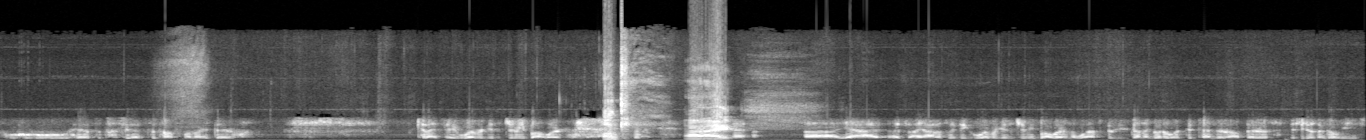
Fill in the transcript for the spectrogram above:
Ooh, that's a, that's a tough one right there. Can I say whoever gets Jimmy Butler? Okay. All right. Uh, yeah, I, I honestly think whoever gets Jimmy Butler in the West, because he's going to go to a contender out there if, if he doesn't go East.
